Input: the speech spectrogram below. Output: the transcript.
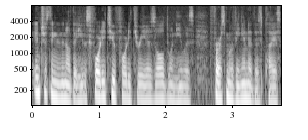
interesting to note that he was 42, 43 years old when he was first moving into this place.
